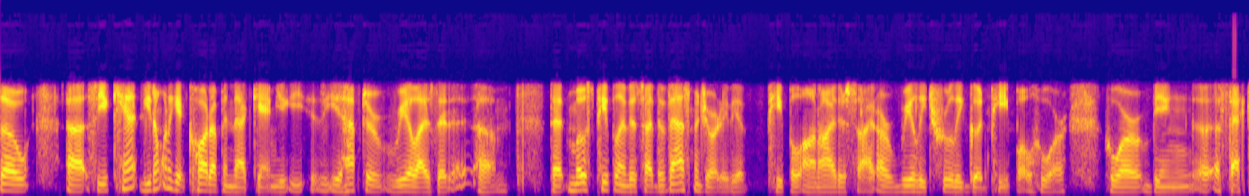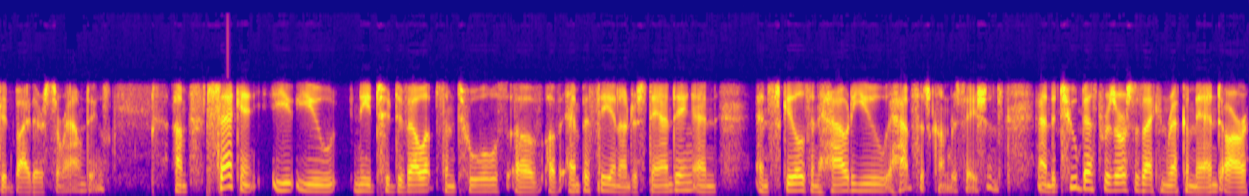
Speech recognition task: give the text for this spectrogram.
So, uh, so you can't, you don't want to get caught up in that game. You you have to realize that um, that most people on this side, the vast majority of the people on either side, are really truly good people who are who are being uh, affected by their surroundings. Um, second, you, you need to develop some tools of, of empathy and understanding and, and skills in how do you have such conversations. And the two best resources I can recommend are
